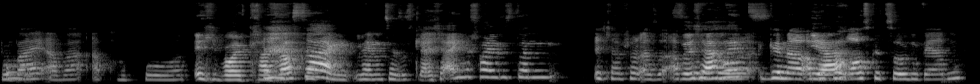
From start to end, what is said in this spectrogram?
Wobei, oh. aber apropos. Ich wollte gerade was sagen. Wenn uns jetzt das Gleiche eingefallen ist, dann ich glaube schon, also apropos, Sicherheit? genau, apropos ja. rausgezogen werden.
